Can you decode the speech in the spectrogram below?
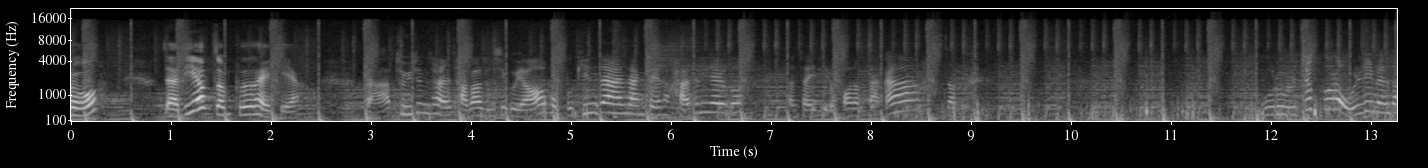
바로 자, 니업 점프 할게요. 자, 중심 잘 잡아주시고요. 복부 긴장한 상태에서 가슴 열고 천천히 뒤로 뻗었다가 점프. 무릎을 쭉 끌어올리면서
